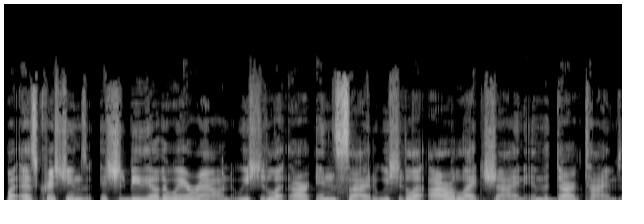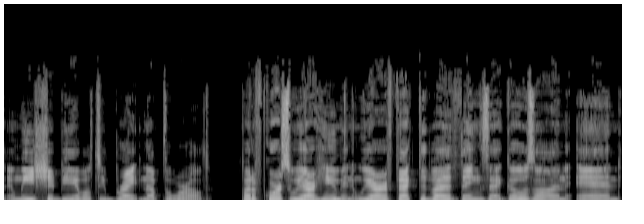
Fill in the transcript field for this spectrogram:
But as Christians, it should be the other way around. We should let our inside, we should let our light shine in the dark times, and we should be able to brighten up the world. But of course, we are human. We are affected by the things that goes on, and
